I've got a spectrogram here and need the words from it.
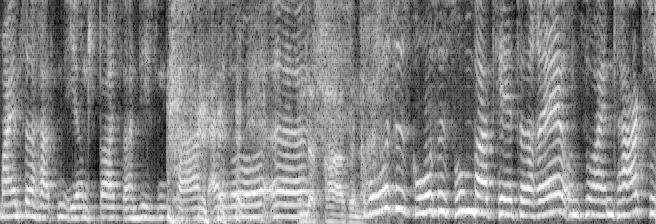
Mainzer hatten ihren Spaß an diesem Tag. Also äh, in der Phase nach. großes, großes Humba-Täterä und so ein Tag so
